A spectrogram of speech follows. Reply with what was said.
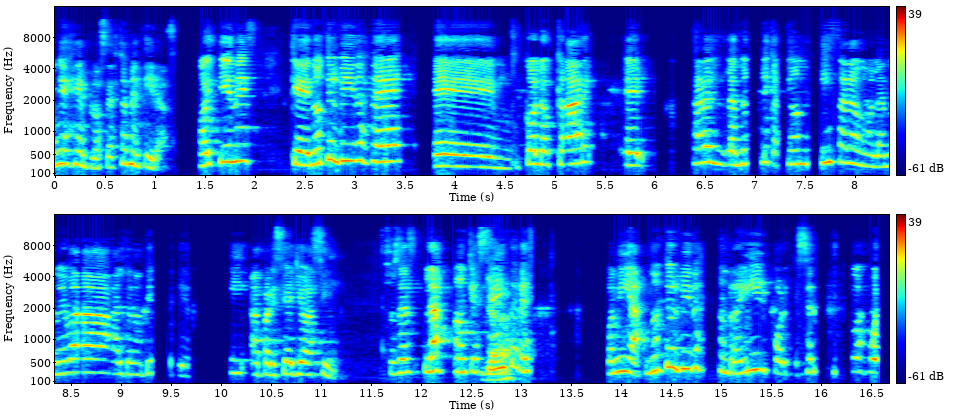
un ejemplo, o sea, esto es mentiras. Hoy tienes que no te olvides de colocar el, la nueva aplicación de Instagram o la nueva alternativa. Y aparecía yo así. Entonces, aunque sea interesante, ponía, no te olvides de sonreír porque ser positivo es bueno.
